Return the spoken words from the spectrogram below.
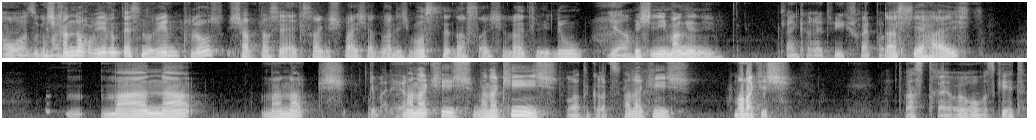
Oh, so gemein. Ich kann doch währenddessen reden. Plus, ich habe das ja extra gespeichert, weil ich wusste, dass solche Leute wie du ja, mich in die Mangel nehmen. Kleinkarett wie Schreibpapier. Das hier heißt Mana, Manaksh, Gib mal her. Manakish, Manakish, Warte kurz. Manakish. Manakisch. Was? 3 Euro? Was geht?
